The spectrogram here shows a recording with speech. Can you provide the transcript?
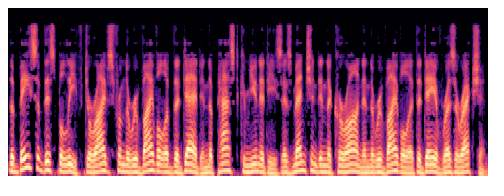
The base of this belief derives from the revival of the dead in the past communities as mentioned in the Quran and the revival at the day of resurrection.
